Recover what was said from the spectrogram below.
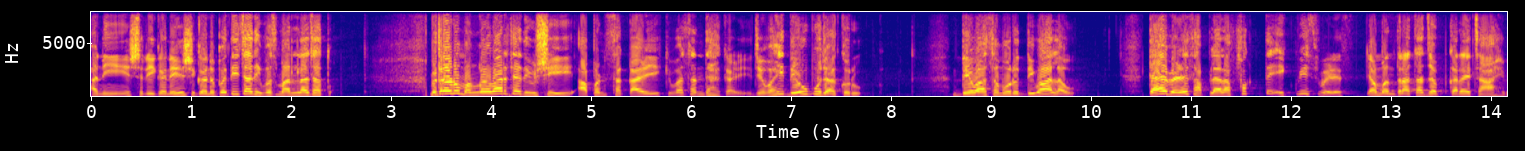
आणि श्री गणेश गणपतीचा दिवस मानला जातो. मित्रांनो मंगळवारच्या दिवशी आपण सकाळी किंवा संध्याकाळी जेव्हाही देवपूजा करू देवासमोर दिवा लावू त्यावेळेस आपल्याला फक्त एकवीस वेळेस या मंत्राचा जप करायचा आहे.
